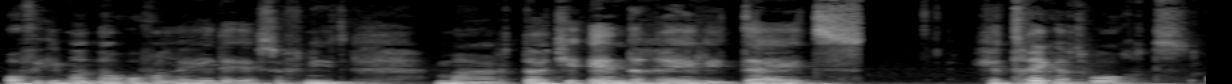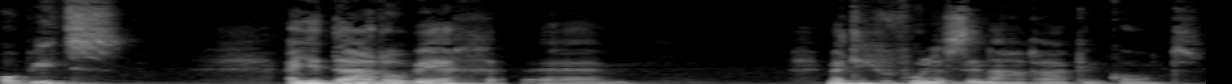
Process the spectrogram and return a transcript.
of iemand nou overleden is of niet, maar dat je in de realiteit getriggerd wordt op iets en je daardoor weer ehm, met die gevoelens in aanraking komt.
